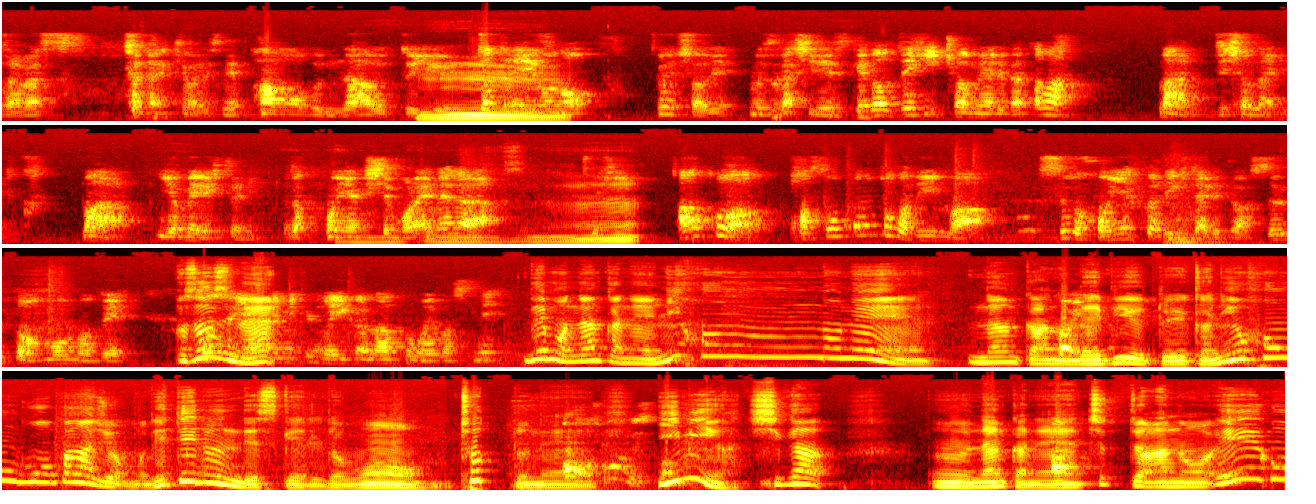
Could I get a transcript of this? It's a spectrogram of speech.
ございます。それでは今日はですね、Power of Now とういう、ちょっと英語の文章で難しいですけど、ぜひ興味ある方は、まあ辞書なりとか、まあ読める人に翻訳してもらいながら、ぜひね。、あとはパソコンとかで今、すぐ翻訳ができたりとかすると思うので、そうですねてみてもいいかなと思いますね。でもなんかね、日本のね、なんかあのはいレビューというか、日本語バージョンも出てるんですけれども、ちょっとね意味が違う。うん、なんかねあ、ちょっとあの、英語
